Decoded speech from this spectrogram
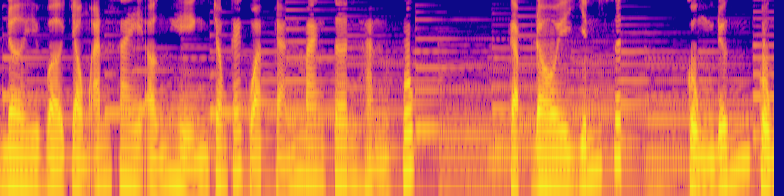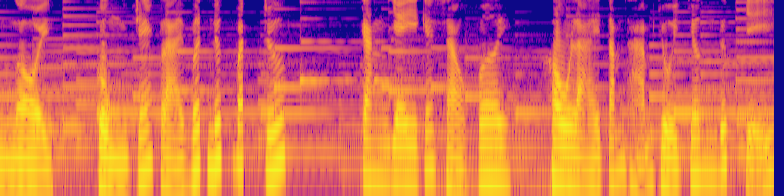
nơi vợ chồng anh say ẩn hiện trong cái quạt cảnh mang tên hạnh phúc. Cặp đôi dính xích, cùng đứng, cùng ngồi, cùng trét lại vết nứt vách trước. Căng dây cái xào phơi, khâu lại tấm thảm chùi chân đứt chỉ.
